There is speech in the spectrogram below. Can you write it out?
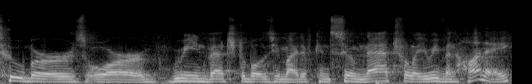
tubers or green vegetables you might have consumed naturally, or even honey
